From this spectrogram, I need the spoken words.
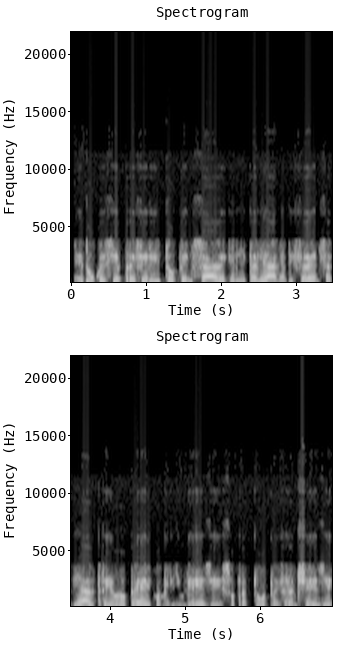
e, dunque si è preferito pensare che gli italiani, a differenza di altri europei come gli inglesi, soprattutto i francesi,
